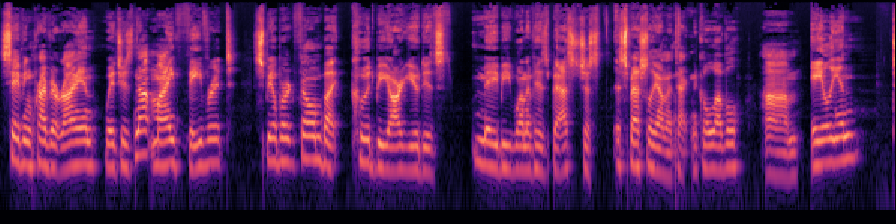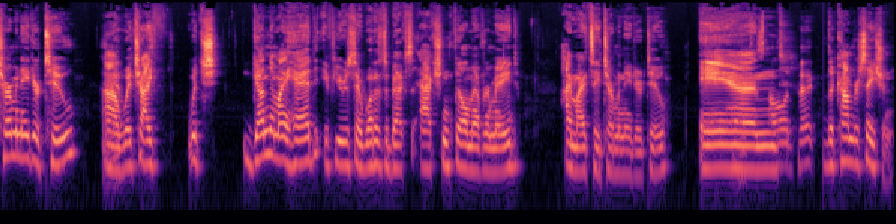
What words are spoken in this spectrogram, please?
Saving Private Ryan, which is not my favorite Spielberg film, but could be argued is maybe one of his best, just especially on a technical level. Um, Alien, Terminator 2, uh, yeah. which I, which gun to my head, if you were to say what is the best action film ever made, I might say Terminator 2. And the conversation.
